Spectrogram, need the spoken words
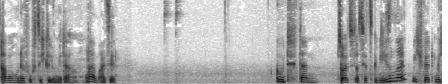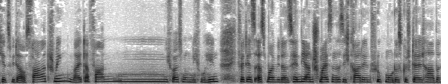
aber 150 Kilometer. Na, mal sehen. Gut, dann soll es das jetzt gewesen sein. Ich werde mich jetzt wieder aufs Fahrrad schwingen, weiterfahren. Hm, ich weiß noch nicht wohin. Ich werde jetzt erstmal wieder das Handy anschmeißen, das ich gerade in Flugmodus gestellt habe.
